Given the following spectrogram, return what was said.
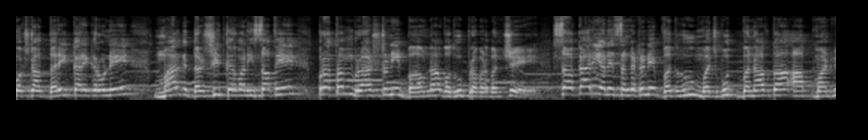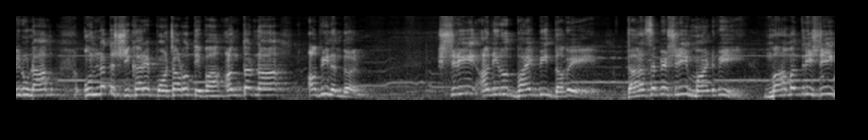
પક્ષના દરેક કાર્યકરોને માર્ગદર્શિત કરવાની સાથે પ્રથમ રાષ્ટ્રની ભાવના વધુ પ્રબળ બનશે. સહકારી અને સંગઠને વધુ મજબૂત બનાવતા આપ માંડવીનું નામ ઉન્નત શિખરે પહોંચાડો તેવા અંતરના અભિનંદન. શ્રી અનિરુદ્ધભાઈ બી દવે, ધારાસભ્ય શ્રી માંડવી, મહામંત્રી શ્રી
